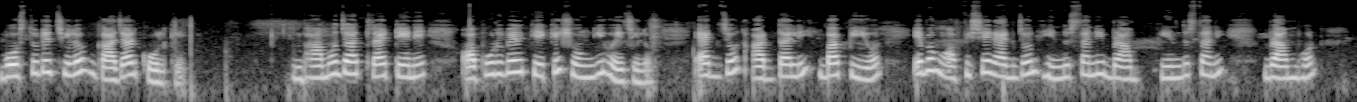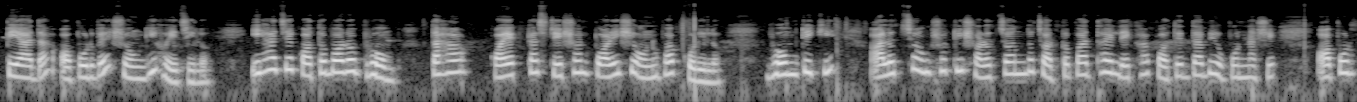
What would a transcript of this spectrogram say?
বস্তুটি ছিল গাজার কোলকে। ভামযাত্রায় টেনে অপূর্বের কেকে সঙ্গী হয়েছিল? একজন আর্দালি বা পিয়ন এবং অফিসের একজন হিন্দুস্তানি ব্রাহ্ম হিন্দুস্তানি ব্রাহ্মণ পেয়াদা অপূর্বের সঙ্গী হয়েছিল। ইহা যে কত বড় ভ্রম, তাহা কয়েকটা স্টেশন পরে সে অনুভব করিল। ভ্রমটি কি? আলোচ্য অংশটি শরৎচন্দ্র চট্টোপাধ্যায়ের লেখা পথের দাবি উপন্যাসে। অপূর্ব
